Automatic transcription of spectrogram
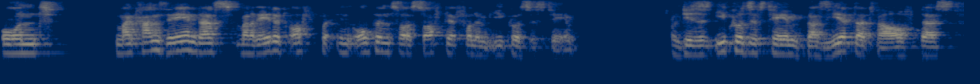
und man kann sehen, dass man redet oft in Open Source Software von einem Ecosystem. Und dieses Ecosystem basiert darauf, dass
